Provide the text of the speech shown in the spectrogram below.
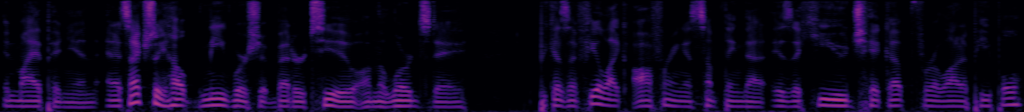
in my opinion, and it's actually helped me worship better too on the Lord's Day, because I feel like offering is something that is a huge hiccup for a lot of people,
